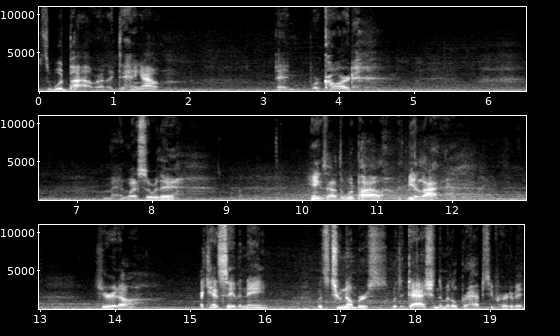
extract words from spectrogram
It's a wood pile where I like to hang out and work hard. Man, Wes over there hangs out at the woodpile with me a lot. Hear it uh I can't say the name. but It's two numbers with a dash in the middle, perhaps you've heard of it.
